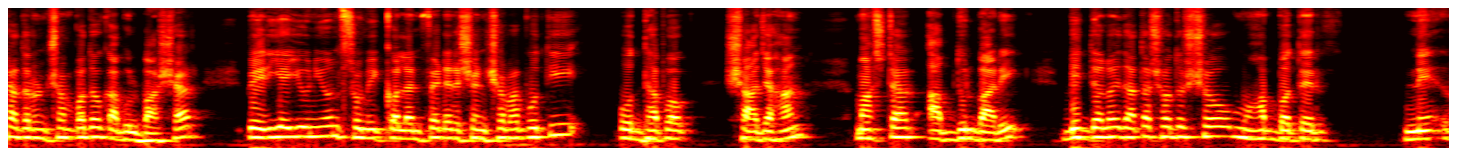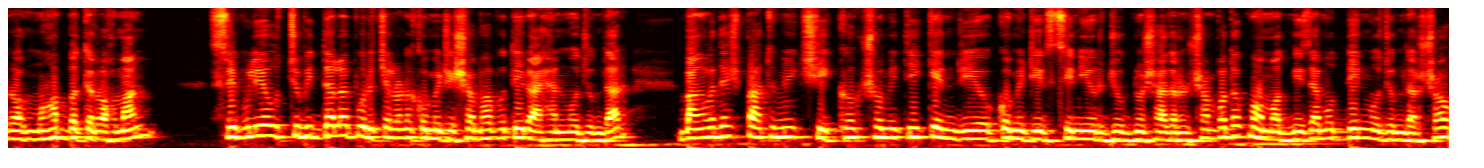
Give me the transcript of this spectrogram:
সাধারণ সম্পাদক আবুল বাসার পেরিয়া ইউনিয়ন শ্রমিক কল্যাণ ফেডারেশন সভাপতি অধ্যাপক শাহজাহান, মাস্টার আব্দুল বারিক, বিদ্যালয় দাতা সদস্য মোহাব্বতের মোহাব্বতের রহমান, শ্রীপুলিয়া উচ্চ বিদ্যালয় পরিচালনা কমিটির সভাপতি রায়হান মজুমদার, বাংলাদেশ প্রাথমিক শিক্ষক সমিতি কেন্দ্রীয় কমিটির সিনিয়র যুগ্ম সাধারণ সম্পাদক মোহাম্মদ নিজামুদ্দিন মজুমদার সহ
